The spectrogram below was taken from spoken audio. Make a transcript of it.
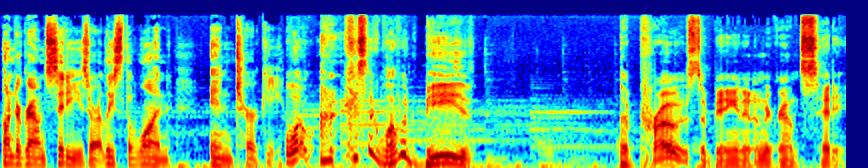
underground cities, or at least the one in Turkey. What I guess like what would be the pros to being in an underground city?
